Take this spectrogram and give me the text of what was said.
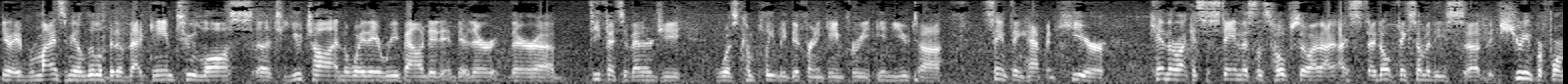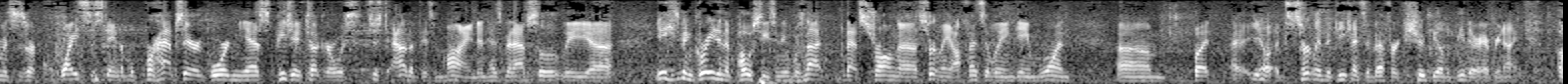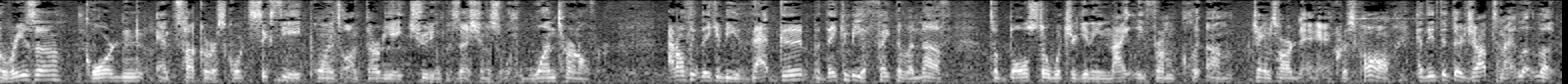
you know, it reminds me a little bit of that game two loss uh, to Utah and the way they rebounded and their their their uh, defensive energy was completely different in game three in Utah. Same thing happened here. Can the Rockets sustain this? Let's hope so. I, I, I don't think some of these uh, shooting performances are quite sustainable. Perhaps Eric Gordon, yes. PJ Tucker was just out of his mind and has been absolutely. Uh, he's been great in the postseason. He was not that strong, uh, certainly offensively in game one. Um, but uh, you know, certainly the defensive effort should be able to be there every night. Ariza, Gordon, and Tucker scored 68 points on 38 shooting possessions with one turnover. I don't think they can be that good, but they can be effective enough to bolster what you're getting nightly from um, James Harden and, and Chris Paul, and they did their job tonight. Look, look,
